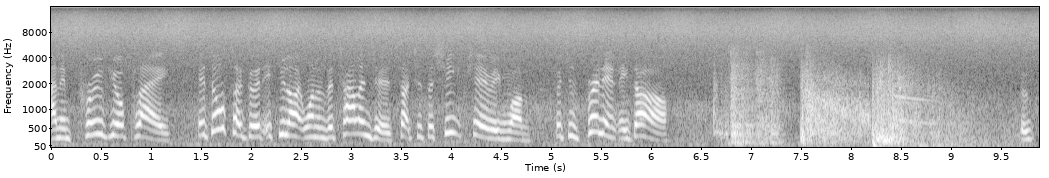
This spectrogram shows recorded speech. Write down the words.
and improve your play. It's also good if you like one of the challenges, such as the sheep shearing one, which is brilliantly daft. Oops.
